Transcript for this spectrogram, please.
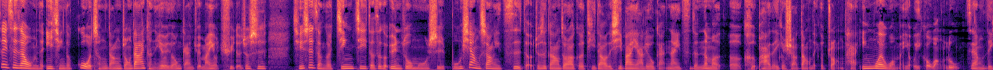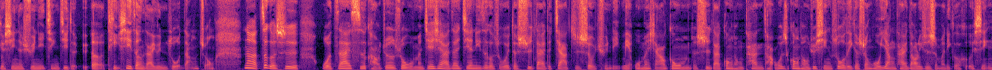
这次在我们的疫情的过程当中，大家可能有一种感觉蛮有趣的，就是其实整个经济的这个运作模式不像上一次的，就是刚刚周大哥提到的西班牙流感那一次的那么呃可怕的一个 shutdown 的一个状态，因为我们有一个网络这样的一个新的虚拟经济的呃体系正在运作当中。那这个是我在思考，就是说我们接下来在建立这个所谓的世代的价值社群里面，我们想要跟我们的世代共同探讨，或是共同去形塑的一个生活样态到底是什么的一个核心。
